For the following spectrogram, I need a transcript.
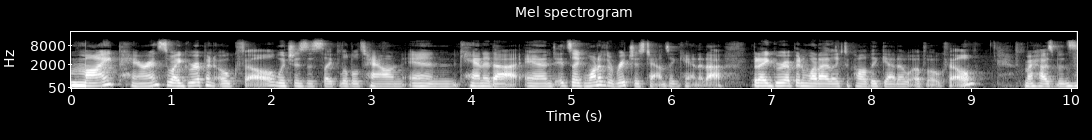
my parents, so I grew up in Oakville, which is this like little town in Canada, and it's like one of the richest towns in Canada. But I grew up in what I like to call the ghetto of Oakville. My husband's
